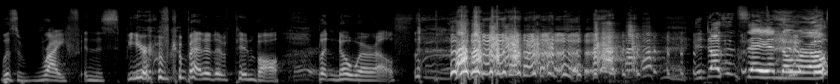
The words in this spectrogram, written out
was rife in the sphere of competitive pinball, but nowhere else. It doesn't say it nowhere else,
